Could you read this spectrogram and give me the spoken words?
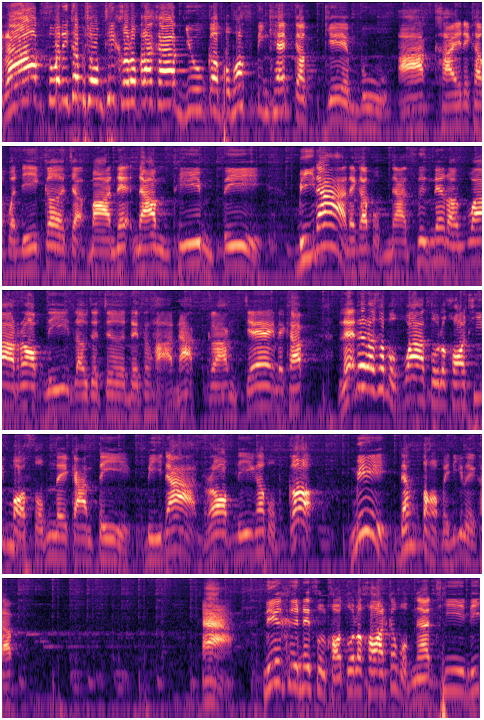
ครับ สวัสดีท่านผู้ชมที่เคารพรักครับ อยู่กับผมฮอสปิงแคทกับเกมบูอาร์คายนะครับ วันนี้ก็จะมาแนะนำทีมตี บีน่านะครับผมนะซึ่งแน่นอนว่ารอบนี้เราจะเจอในสถานะกลางแจ้งนะครับและแน่นอนครับผมว่าตัวละครที่เหมาะสมในการตีบีน่ารอบนี้ครับผมก็มีดังต่อไปนี้เลยครับอ่านี่ก็คือในส่วนของตัวละครครับผมนะที่นิ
